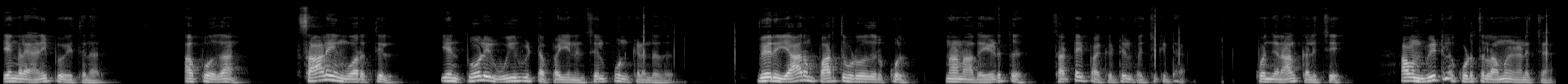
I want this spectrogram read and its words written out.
எங்களை அனுப்பி வைத்தனர். அப்போதுதான் சாலையின் ஓரத்தில் என் தோளில் உயிர்விட்ட பையனின் செல்போன் கிடந்தது. வேறு யாரும் பார்த்து விடுவதற்குள் நான் அதை எடுத்து சட்டை பாக்கெட்டில் வச்சுக்கிட்டேன். கொஞ்ச நாள் கழித்து அவன் வீட்டில் கொடுத்துடலாம்னு நினச்சேன்.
